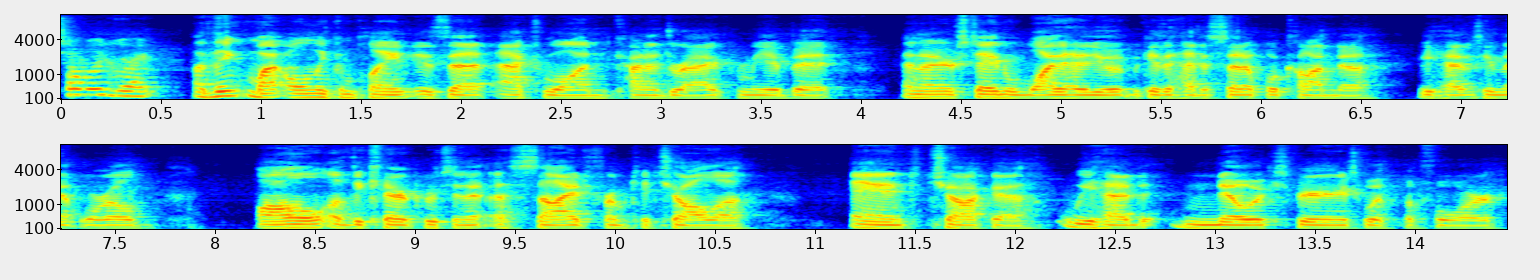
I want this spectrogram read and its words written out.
totally great. I think my only complaint is that Act One kind of dragged for me a bit, and I understand why they had to do it because they had to set up Wakanda. We haven't seen that world. All of the characters in it, aside from T'Challa and T'Chaka, we had no experience with before.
